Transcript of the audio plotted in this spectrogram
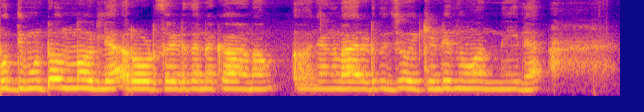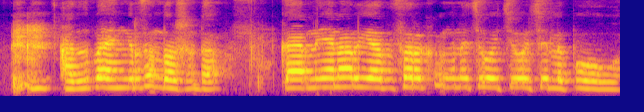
ബുദ്ധിമുട്ടൊന്നുമില്ല. റോഡ് സൈഡിൽ തന്നെ കാണാം. ഞങ്ങൾ ആരുടെ ചോദിക്കേണ്ടി ഒന്നും വന്നില്ല. അത് ഭയങ്കര സന്തോഷം ഉണ്ടാവും കാരണം ഞാൻ അറിയാത്ത സാറൊക്കെ ഇങ്ങനെ ചോദിച്ച് ചോദിച്ചല്ലേ പോവുക.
